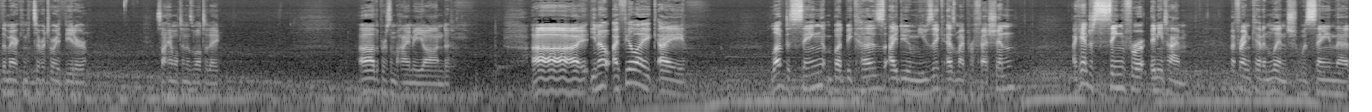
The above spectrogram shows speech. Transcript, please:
the American Conservatory Theater, Saw Hamilton as well today. Uh, the person behind me yawned. Uh, you know, I feel like I love to sing, but because I do music as my profession, I can't just sing for any time. My friend Kevin Lynch was saying that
